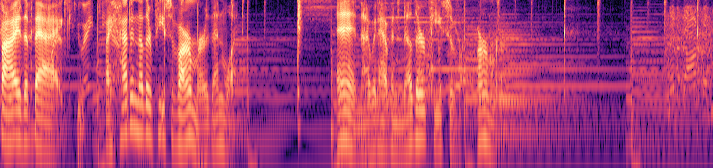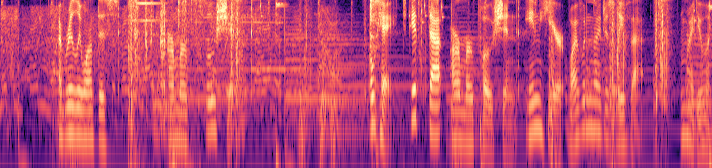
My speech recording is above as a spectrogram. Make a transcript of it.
buy the bag. If I had another piece of armor, then what? And I would have another piece of armor. I really want this armor potion. Okay, to get that armor potion in here, why wouldn't I just leave that? What am I doing?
